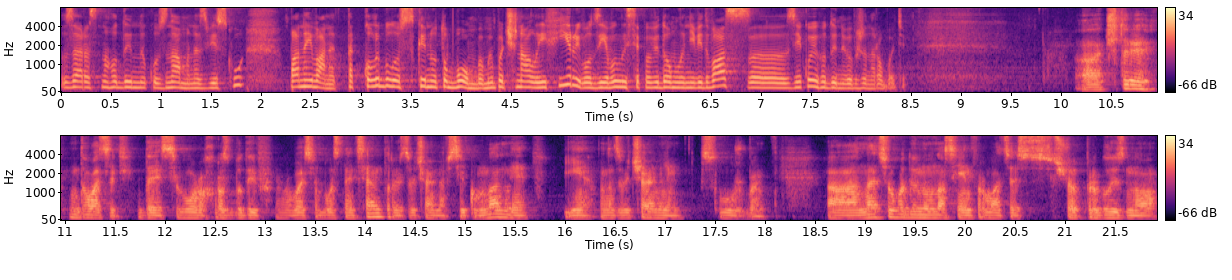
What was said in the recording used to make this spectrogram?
зараз на годиннику з нами на зв'язку. Пане Іване, так коли було скинуто бомби, ми починали ефір, і от з'явилися повідомлення від вас. Е, З якої години ви вже на роботі? А, 4.20 десь ворог розбудив весь обласний центр, і, звичайно, всі комунальні і надзвичайні служби. На цю годину у нас є інформація, що приблизно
